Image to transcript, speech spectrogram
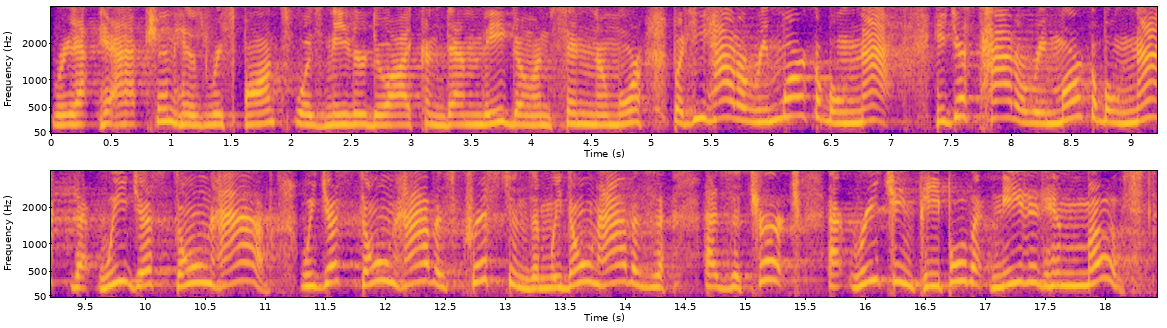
reaction, his response was, Neither do I condemn thee, go and sin no more. But he had a remarkable knack. He just had a remarkable knack that we just don't have. We just don't have as Christians and we don't have as the, as the church at reaching people that needed him most.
